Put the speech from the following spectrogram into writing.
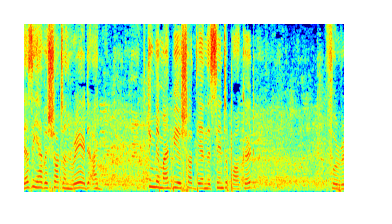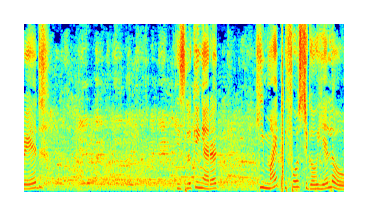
Does he have a shot on red? I think there might be a shot there in the center pocket for red. He's looking at it. He might be forced to go yellow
